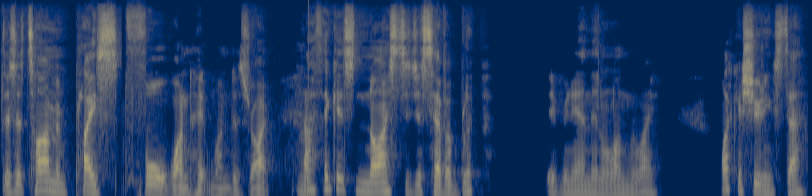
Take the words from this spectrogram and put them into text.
There's a time and place for one hit wonders, right? Mm. I think it's nice to just have a blip every now and then along the way, like a shooting star.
